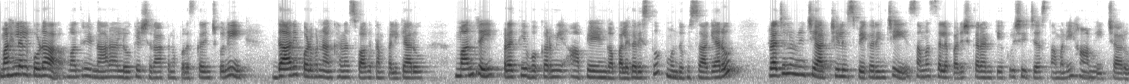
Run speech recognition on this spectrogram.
మహిళలు కూడా మంత్రి నారా లోకేష్ రాకను పురస్కరించుకుని దారి పొడవునా ఘన స్వాగతం పలికారు. మంత్రి ప్రతి ఒక్కరిని ఆప్యాయంగా పలకరిస్తూ ముందుకు సాగారు. ప్రజల నుంచి అర్జీలు స్వీకరించి సమస్యల పరిష్కారానికి కృషి చేస్తామని హామీ ఇచ్చారు.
